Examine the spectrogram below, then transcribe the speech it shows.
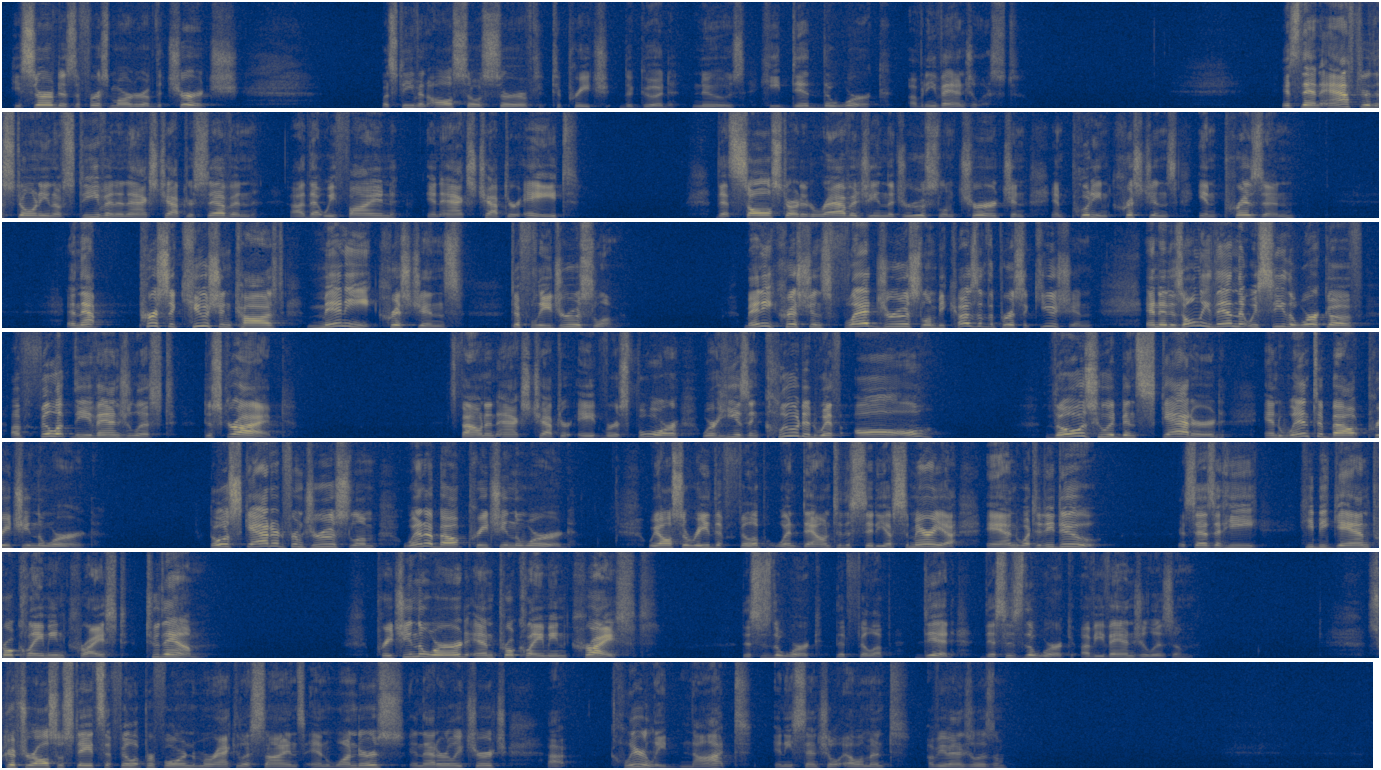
He served as the first martyr of the church, but Stephen also served to preach the good news. He did the work of an evangelist. It's then after the stoning of Stephen in Acts chapter 7 uh, that we find in Acts chapter 8 that Saul started ravaging the Jerusalem church and, and putting Christians in prison. And that persecution caused many Christians to flee Jerusalem. Many Christians fled Jerusalem because of the persecution, and it is only then that we see the work of, of Philip the evangelist described It's found in Acts chapter 8, verse 4, where he is included with all those who had been scattered and went about preaching the word. Those scattered from Jerusalem went about preaching the word. We also read that Philip went down to the city of Samaria. And what did he do? It says that he, he began proclaiming Christ to them, preaching the word and proclaiming Christ. This is the work that Philip did. This is the work of evangelism. Scripture also states that Philip performed miraculous signs and wonders in that early church. Uh, clearly, not an essential element of evangelism.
